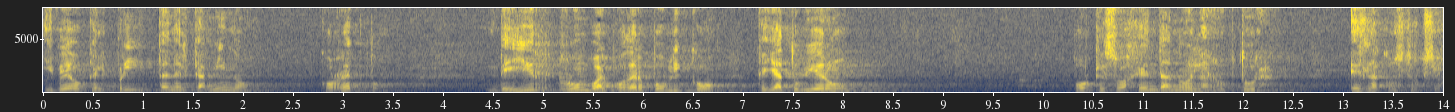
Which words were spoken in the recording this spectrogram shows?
y veo que el PRI está en el camino correcto de ir rumbo al poder público que ya tuvieron porque su agenda no es la ruptura, es la construcción.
